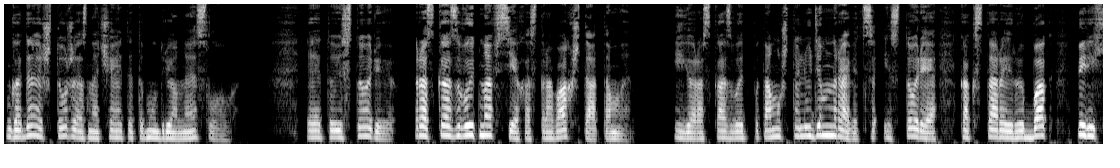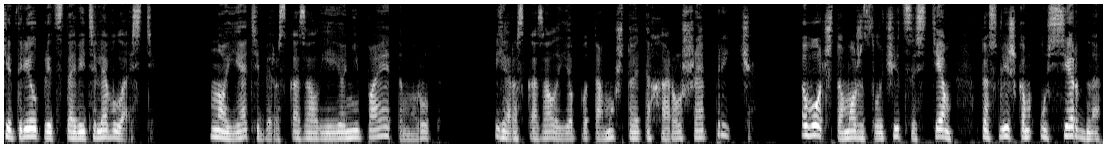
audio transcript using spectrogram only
гадая, что же означает это мудреное слово. Эту историю рассказывают на всех островах штата Мэн. Ее рассказывают потому, что людям нравится история, как старый рыбак перехитрил представителя власти. Но я тебе рассказал ее не поэтому, Рут. Я рассказал ее потому, что это хорошая притча. Вот что может случиться с тем, кто слишком усердно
